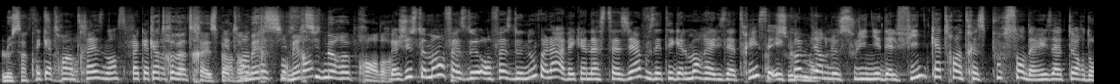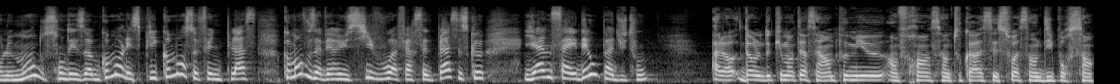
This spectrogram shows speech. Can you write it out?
le 50. C'est 93, non C'est pas 93, pardon. Merci, merci de me reprendre. Bah justement, en face de, en face de nous, voilà, avec Anastasia, vous êtes également réalisatrice et comme vient de le souligner Delphine, 93% des réalisateurs dans le monde sont des hommes. Comment on l'explique? Comment on se fait une place? Comment vous avez réussi vous à faire cette place? Est-ce que Yann ça a aidé ou pas du tout? Alors, dans le documentaire, c'est un peu mieux. En France, en tout cas, c'est 70%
